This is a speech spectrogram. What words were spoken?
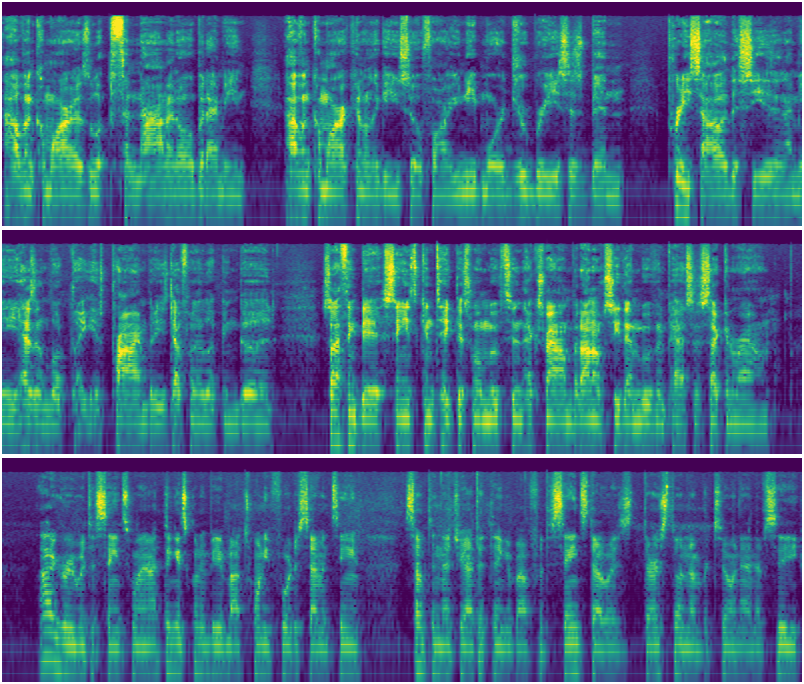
Alvin Kamara has looked phenomenal, but I mean, Alvin Kamara can only get you so far. You need more. Drew Brees has been pretty solid this season. I mean, he hasn't looked like his prime, but he's definitely looking good. So I think the Saints can take this one, move to the next round, but I don't see them moving past the second round. I agree with the Saints win. I think it's going to be about 24 to 17. Something that you have to think about for the Saints, though, is they're still number two in the NFC,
